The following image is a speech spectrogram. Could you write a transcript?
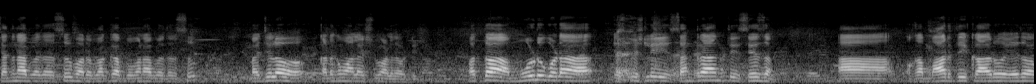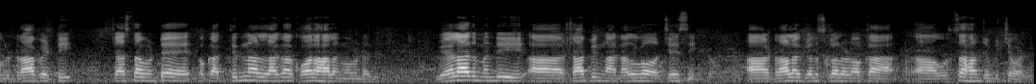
చందనా బ్రదర్స్ మరో పక్క భువనా బ్రదర్స్ మధ్యలో కనక మహాలక్ష్మి వాళ్ళది ఒకటి. మొత్తం ఆ మూడు కూడా ఎస్పెషలీ సంక్రాంతి సీజన్ ఒక మారుతి కారు ఏదో ఒక డ్రా పెట్టి చేస్తూ ఉంటే ఒక తిరునాళ్ళలాగా కోలాహలంగా ఉండేది. వేలాది మంది ఆ షాపింగ్ ఆ నెలలో చేసి ఆ డ్రాలో గెలుచుకోవాలని ఒక ఉత్సాహం చూపించేవాళ్ళు.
